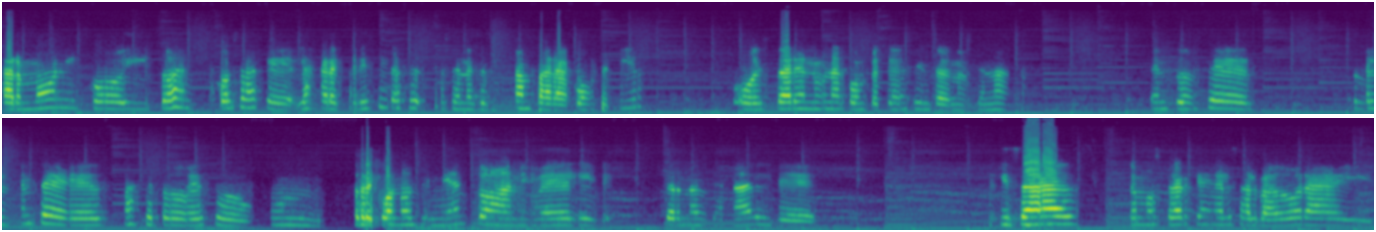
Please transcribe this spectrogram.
armónico y todas las cosas que las características que se necesitan para competir o estar en una competencia internacional. Entonces, realmente es más que todo eso, un reconocimiento a nivel internacional de quizás demostrar que en El Salvador hay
